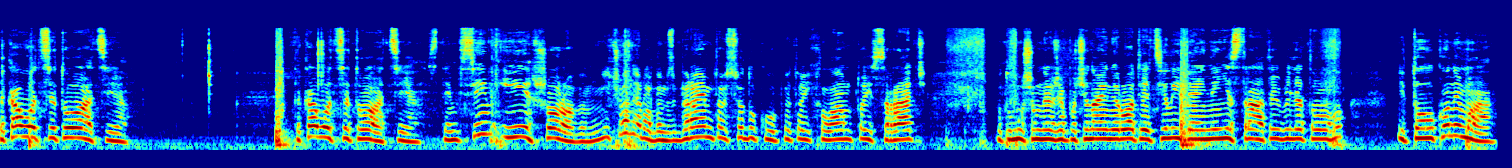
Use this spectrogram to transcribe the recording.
Така от ситуація. Така от ситуація з тим всім. І що робимо? Нічого не робимо. Збираємо то все докупи, той хлам, той срач. Ну, тому що мене вже починає нервувати, я цілий день нині стратив біля того. І толку нема.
